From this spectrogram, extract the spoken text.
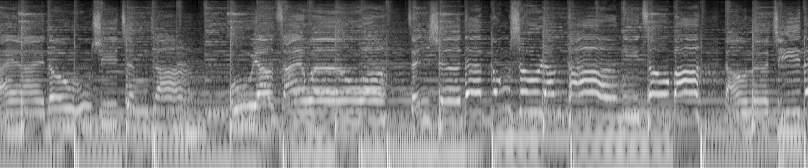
再爱都无需挣扎。不要再问我，怎舍得拱手让他你走吧。到了记得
